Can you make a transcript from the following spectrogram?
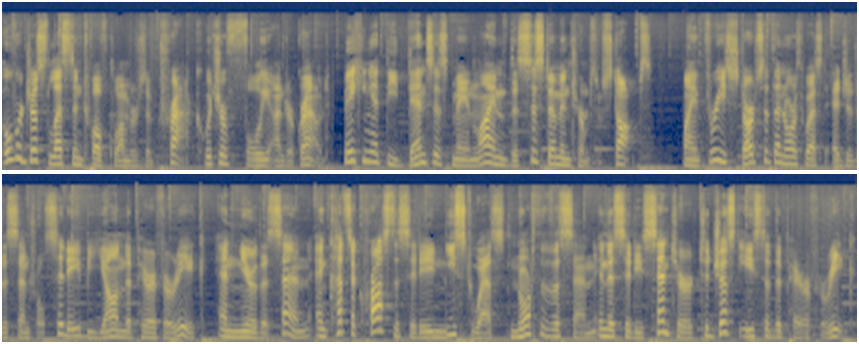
over just less than 12 kilometers of track, which are fully underground, making it the densest main line of the system in terms of stops. Line 3 starts at the northwest edge of the central city beyond the Peripherique and near the Seine, and cuts across the city east-west north of the Seine in the city's center to just east of the Peripherique.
